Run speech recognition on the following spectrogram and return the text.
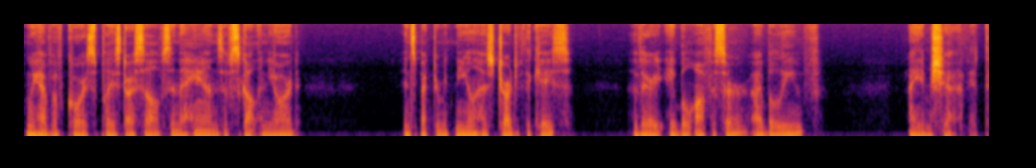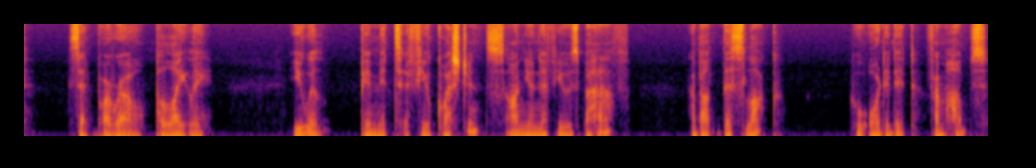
We have, of course, placed ourselves in the hands of Scotland Yard. Inspector McNeil has charge of the case. A very able officer, I believe. I am sure of it, said Poirot politely. You will permit a few questions on your nephew's behalf about this lock? Who ordered it from Hubbs?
